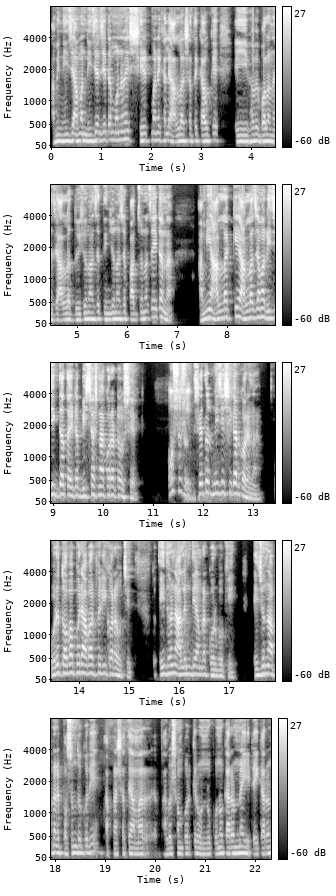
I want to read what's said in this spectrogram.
আমি নিজে, আমার নিজের যেটা মনে হয়, শেরক মানে খালি আল্লাহর সাথে কাউকে এই- এইভাবে বলা না যে আল্লাহ দুইজন আছে, তিনজন আছে, পাঁচজন আছে, এটা না। আমি আল্লাহকে আল্লাহ যে আমার রিজিক দাতা এটা বিশ্বাস না করাটাও অবশ্যই সে তো নিজে স্বীকার করে না। ওরে তবা পরে আবার ফেরি করা উচিত। তো এই ধরনের আলেম দিয়ে আমরা করব কি? এই জন্য আপনারা পছন্দ করি। আপনার সাথে আমার ভালো সম্পর্কের অন্য কোনো কারণ নাই এটাই কারণ।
